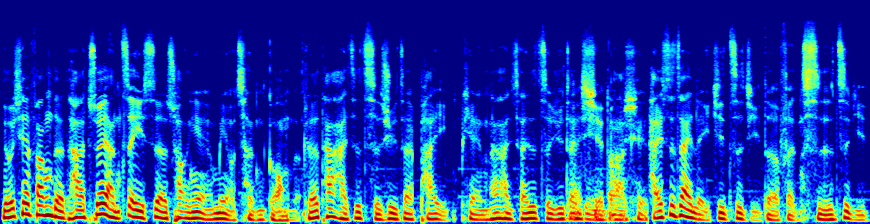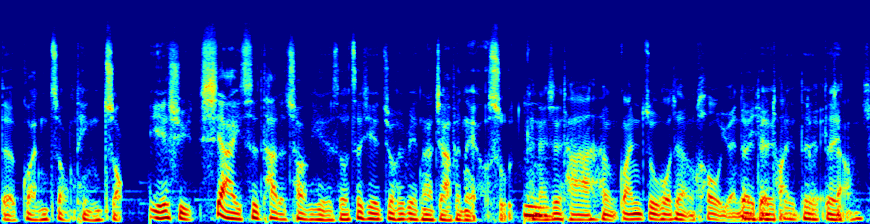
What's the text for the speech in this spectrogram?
有一些 founder，他虽然这一次的创业没有成功的，可是他还是持续在拍影片，他还还是持续在写东西，还是在累积自己的粉丝、自己的观众、听众。也许下一次他的创业的时候，这些就会变成他加分的要素，可能是他很关注或者很后援的一些团队这样子。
